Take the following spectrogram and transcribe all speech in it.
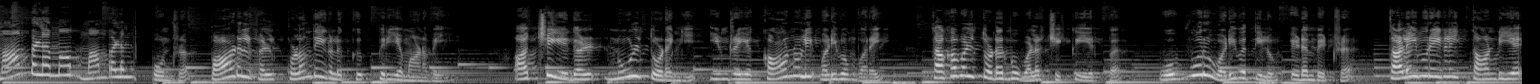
மாம்பழமா மாம்பழம் போன்ற பாடல்கள் குழந்தைகளுக்கு பிரியமானவை. அச்சு இதழ் நூல் தொடங்கி இன்றைய காணொளி வடிவம் வரை தகவல் தொடர்பு வளர்ச்சிக்கு ஏற்ப ஒவ்வொரு வடிவத்திலும் இடம்பெற்ற தலைமுறைகளை தாண்டிய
